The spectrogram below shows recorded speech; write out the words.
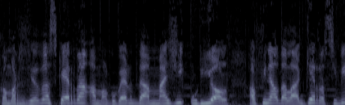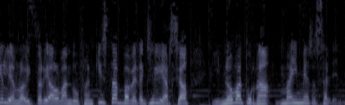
com a regidor d'Esquerra amb el govern de Magi Oriol. Al final de la Guerra Civil i amb la victòria del bàndol franquista va haver d'exiliar-se i no va tornar mai més a Sallent.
